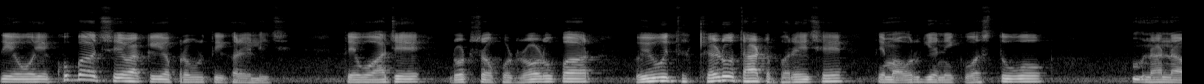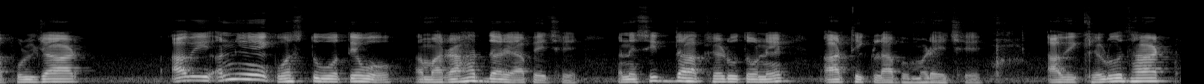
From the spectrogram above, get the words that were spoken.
તેઓએ ખૂબ જ સેવાકીય પ્રવૃત્તિ કરેલી છે. તેઓ આજે દોઢસો ફૂટ રોડ ઉપર વિવિધ ખેડૂત હાટ ભરે છે. તેમાં ઓર્ગેનિક વસ્તુઓ, નાના ફૂલઝાડ આવી અનેક વસ્તુઓ તેઓ આમાં રાહત દરે આપે છે અને સીધા ખેડૂતોને આર્થિક લાભ મળે છે. આવી ખેડૂત હાટ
